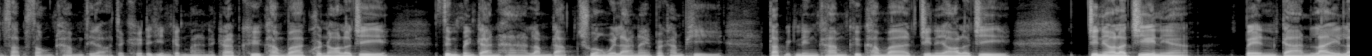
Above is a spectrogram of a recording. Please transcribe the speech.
ำศัพท์สองคำที่เราอาจจะเคยได้ยินกันมานะครับ คือคำว่า chronology ซึ่งเป็นการหาลำดับช่วงเวลาในพระคัมภีร์ กับอีกหนึ่งคำคือคำว่า genealogy genealogy เนี่ยเป็นการไล่ล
